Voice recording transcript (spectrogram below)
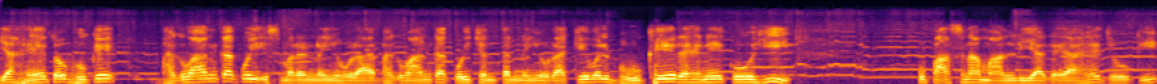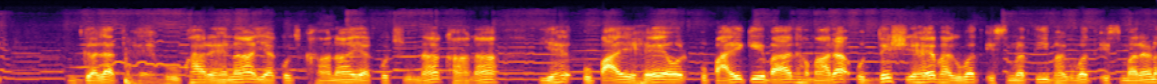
या हैं तो भूखे भगवान का कोई स्मरण नहीं हो रहा है भगवान का कोई चिंतन नहीं हो रहा है केवल भूखे रहने को ही उपासना मान लिया गया है, जो कि गलत है। भूखा रहना या कुछ खाना या कुछ न खाना, यह उपाय है और उपाय के बाद हमारा उद्देश्य है भगवत स्मृति, भगवत स्मरण,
